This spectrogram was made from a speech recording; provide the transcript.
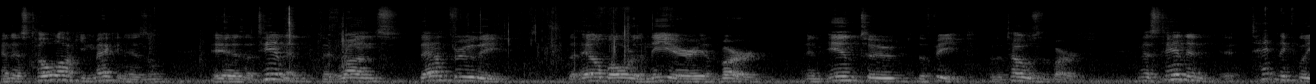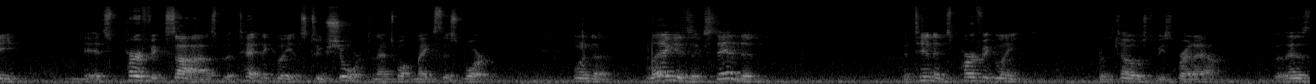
And this toe locking mechanism is a tendon that runs down through the, the elbow or the knee area of the bird and into the feet, or the toes of the bird. And this tendon, it- technically, it's perfect size, but technically it's too short, and that's what makes this work. When the leg is extended, the tendon's perfect length for the toes to be spread out. But as,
